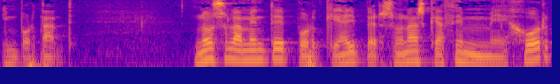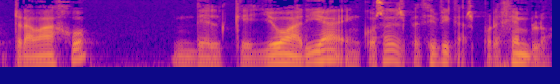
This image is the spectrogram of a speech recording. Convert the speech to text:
importante. No solamente porque hay personas que hacen mejor trabajo del que yo haría en cosas específicas. Por ejemplo,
